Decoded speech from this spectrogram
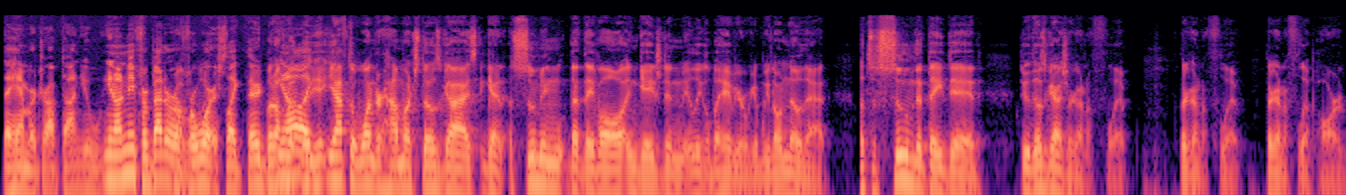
the hammer dropped on you. You know what I mean? For better Probably. or for worse. Like they're, but, you know, but like, you have to wonder how much those guys, again, assuming that they've all engaged in illegal behavior. We don't know that let's assume that they did. Dude, those guys are gonna flip. They're gonna flip. They're gonna flip hard.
